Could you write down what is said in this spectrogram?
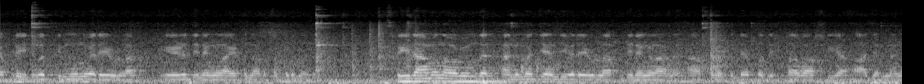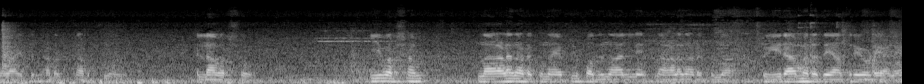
ഏപ്രിൽ ഇരുപത്തിമൂന്ന് വരെയുള്ള ഏഴ് ദിനങ്ങളായിട്ട് നടത്തപ്പെടുന്നത്. ശ്രീരാമനവമി മുതൽ ഹനുമ ജയന്തി വരെയുള്ള ദിനങ്ങളാണ് ആശ്രമത്തിന്റെ പ്രതിഷ്ഠാ വാർഷിക ആചരണങ്ങളായിട്ട് നട നടത്തുന്നത് എല്ലാ വർഷവും. ഈ വർഷം നാളെ നടക്കുന്ന ഏപ്രിൽ പതിനാലിന് നാളെ നടക്കുന്ന ശ്രീരാമ രഥയാത്രയോടെയാണ്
